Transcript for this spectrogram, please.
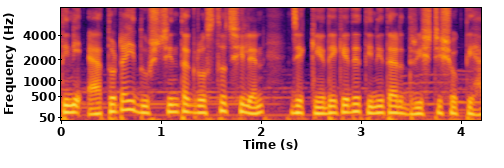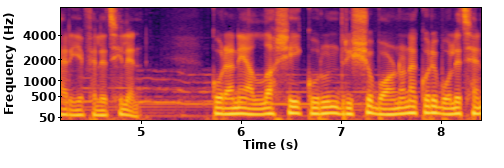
তিনি এতটাই দুশ্চিন্তাগ্রস্ত ছিলেন যে কেঁদে কেঁদে তিনি তার দৃষ্টিশক্তি হারিয়ে ফেলেছিলেন। কোরআনে আল্লাহ সেই করুণ দৃশ্য বর্ণনা করে বলেছেন,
